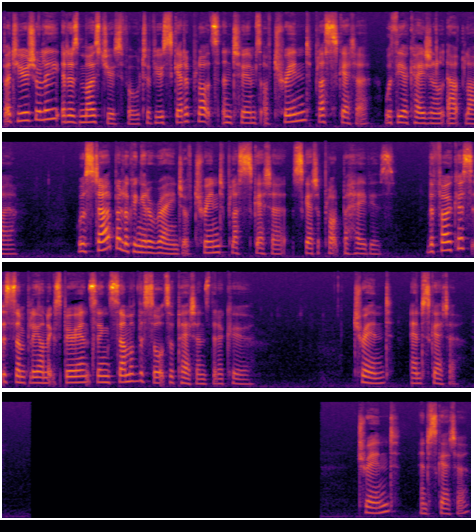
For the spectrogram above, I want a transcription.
But usually it is most useful to view scatter plots in terms of trend plus scatter with the occasional outlier. We'll start by looking at a range of trend plus scatter scatterplot behaviours. The focus is simply on experiencing some of the sorts of patterns that occur. Trend and scatter. Trend and scatter.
